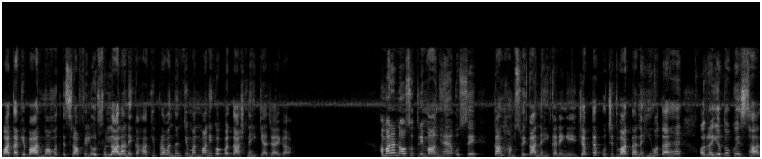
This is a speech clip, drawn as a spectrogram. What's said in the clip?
वार्ता के बाद मोहम्मद इसराफिल उर्फ़ लाला ने कहा कि प्रबंधन के मनमानी को बर्दाश्त नहीं किया जाएगा। हमारा नौ सूत्रीय मांग है, उससे कम हम स्वीकार नहीं करेंगे। जब तक उचित वार्ता नहीं होता है और रैयतों के साथ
